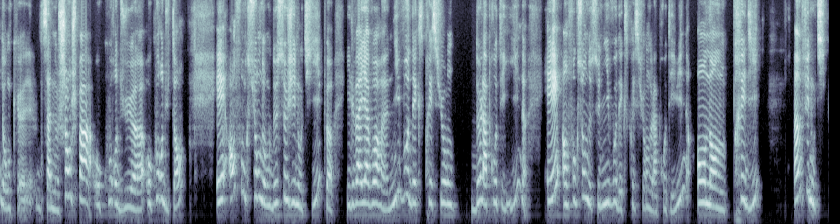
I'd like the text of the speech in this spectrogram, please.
donc euh, ça ne change pas au cours du, euh, au cours du temps. Et en fonction donc de ce génotype, il va y avoir un niveau d'expression de la protéine et en fonction de ce niveau d'expression de la protéine, on en prédit un phénotype.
